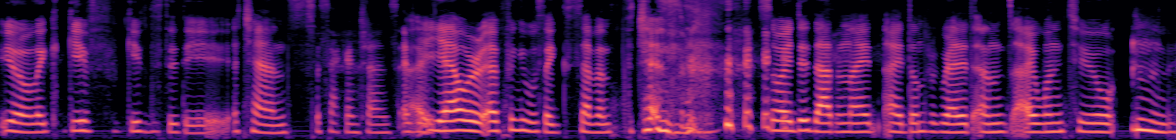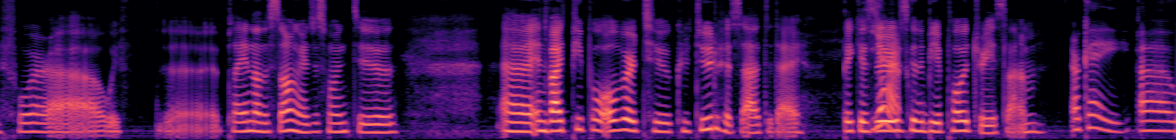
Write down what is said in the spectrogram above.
you know like give give the city a chance. A second chance. Uh, yeah, or I think it was like seventh chance. so I did that, and I I don't regret it. And I want to before uh, we uh, play another song, I just want to uh, invite people over to Kulturhuset today because Yeah. there's going to be a poetry slam. Okay. Uh,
